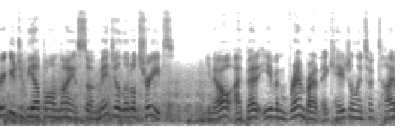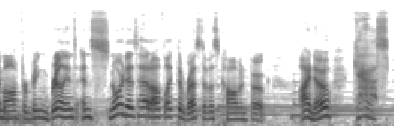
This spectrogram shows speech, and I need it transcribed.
Figured you'd be up all night, so I made you a little treat. You know, I bet even Rembrandt occasionally took time off from being brilliant and snored his head off like the rest of us common folk. I know, gasp.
